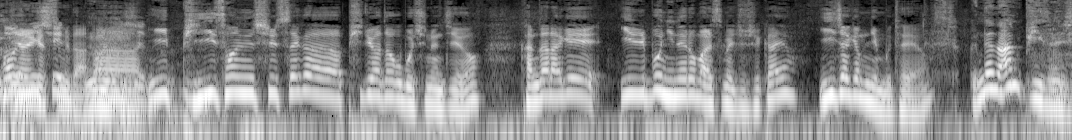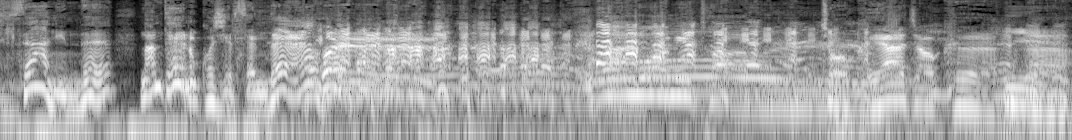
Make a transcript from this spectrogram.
헌신, 알겠습니다. 아. 이 비선 실세가 필요하다고 보시는지요? 간단하게 1분 이내로 말씀해 주실까요? 이자겸님부터요. 근데 난 비선 실세 아닌데. 난 대놓고 실세인데. 나무아미타. 조크야 조크. 예. 아,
